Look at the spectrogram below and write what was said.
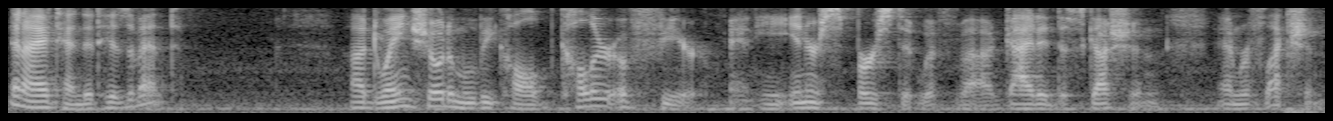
and I attended his event. Uh, Dwayne showed a movie called Color of Fear, and he interspersed it with uh, guided discussion and reflection.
